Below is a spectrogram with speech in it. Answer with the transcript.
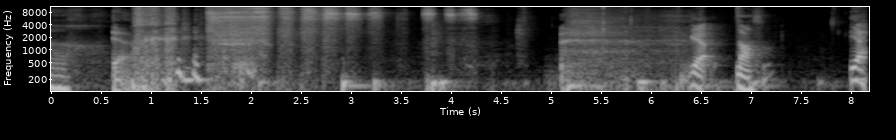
Øh. Ja. ja. Nå. Ja.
